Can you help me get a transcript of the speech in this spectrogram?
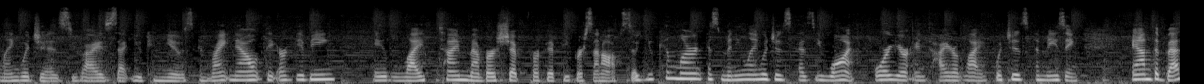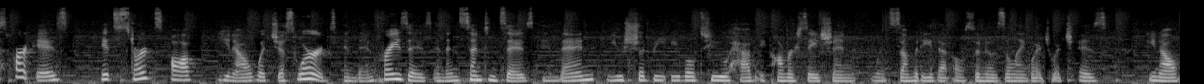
languages, you guys, that you can use. And right now, they are giving a lifetime membership for 50% off. So you can learn as many languages as you want for your entire life, which is amazing. And the best part is, it starts off, you know, with just words and then phrases and then sentences. And then you should be able to have a conversation with somebody that also knows the language, which is, you know,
